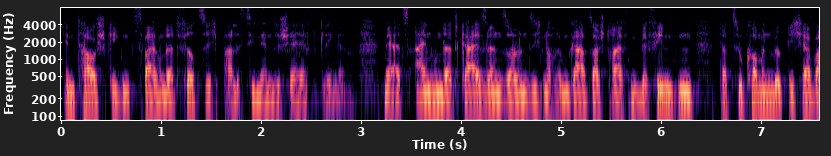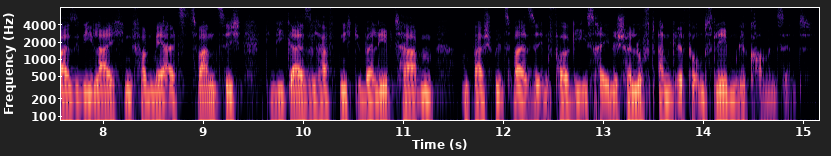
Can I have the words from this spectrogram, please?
im Tausch gegen 240 palästinensische Häftlinge. Mehr als 100 Geiseln sollen sich noch im Gazastreifen befinden finden. Dazu kommen möglicherweise die Leichen von mehr als 20, die die Geiselhaft nicht überlebt haben und beispielsweise infolge israelischer Luftangriffe ums Leben gekommen sind.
